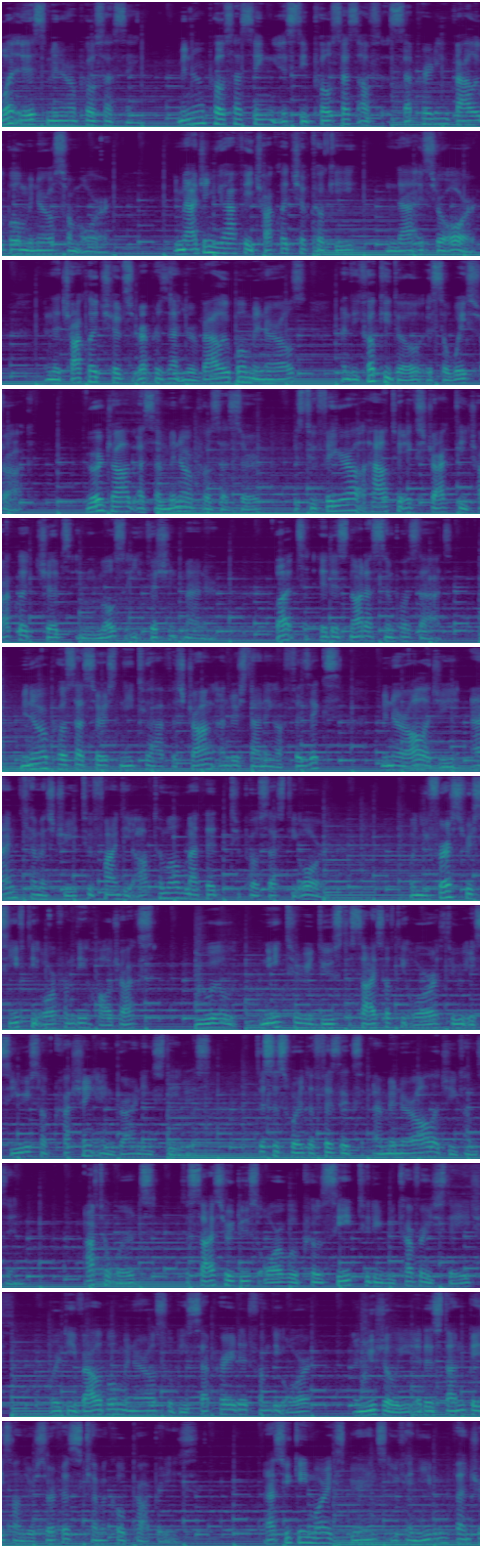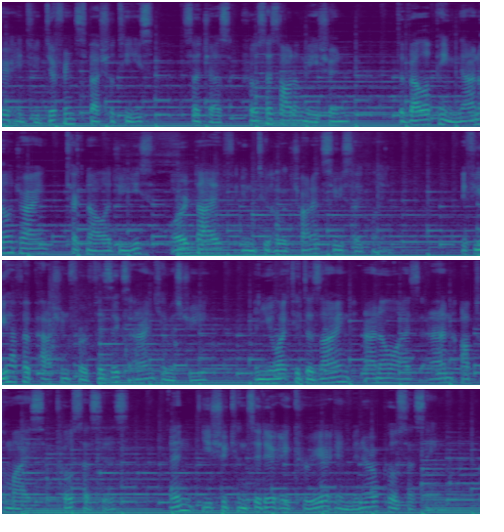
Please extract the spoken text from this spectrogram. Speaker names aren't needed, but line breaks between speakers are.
What is mineral processing? Mineral processing is the process of separating valuable minerals from ore. Imagine you have a chocolate chip cookie, and that is your ore, and the chocolate chips represent your valuable minerals, and the cookie dough is the waste rock. Your job as a mineral processor is to figure out how to extract the chocolate chips in the most efficient manner. But it is not as simple as that. Mineral processors need to have a strong understanding of physics, mineralogy, and chemistry to find the optimal method to process the ore. When you first receive the ore from the haul trucks, you will need to reduce the size of the ore through a series of crushing and grinding stages. This is where the physics and mineralogy comes in. Afterwards, the size reduced ore will proceed to the recovery stage, where the valuable minerals will be separated from the ore and usually it is done based on their surface chemical properties. As you gain more experience, you can even venture into different specialties such as process automation, developing nano drying technologies, or dive into electronics recycling. If you have a passion for physics and chemistry, and you like to design, analyze, and optimize processes, then you should consider a career in mineral processing.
